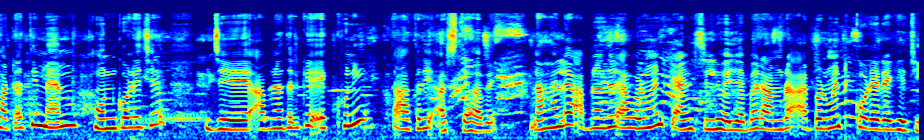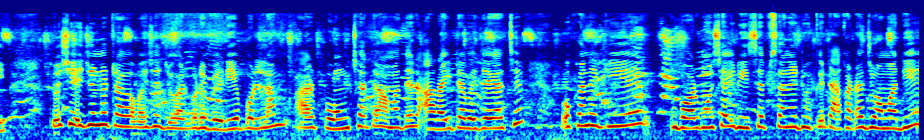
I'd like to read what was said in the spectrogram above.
হঠাৎই ম্যাম ফোন করেছে যে আপনাদেরকে এক্ষুনি তাড়াতাড়ি আসতে হবে। নাহলে আপনাদের অ্যাপয়েন্টমেন্ট ক্যান্সেল হয়ে যাবে আর আমরা অ্যাপয়েন্টমেন্ট করে রেখেছি। তো সেই জন্য টাকা পয়সা জোগাড় করে বেরিয়ে পড়লাম। আর পৌঁছাতে আমাদের আড়াইটা বেজে গেছে। ওখানে গিয়ে বরমশাই রিসেপশানে ঢুকে টাকাটা জমা দিয়ে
